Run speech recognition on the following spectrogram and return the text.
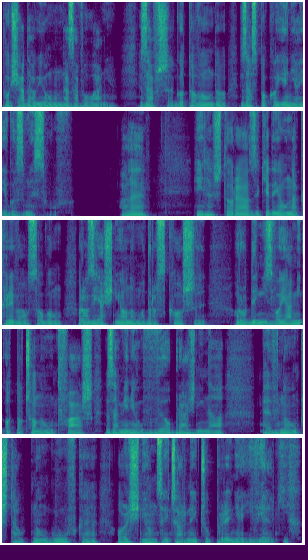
Posiadał ją na zawołanie, zawsze gotową do zaspokojenia jego zmysłów. Ale ileż to razy, kiedy ją nakrywał sobą, rozjaśnioną od rozkoszy, rudymi zwojami otoczoną twarz zamieniał w wyobraźni na pewną kształtną główkę o lśniącej czarnej czuprynie i wielkich,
